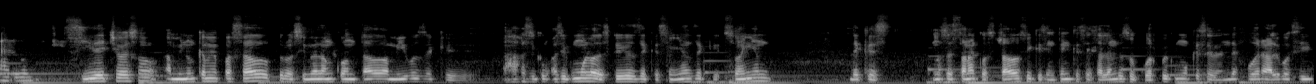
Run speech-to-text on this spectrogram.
algo. Sí, de hecho eso a mí nunca me ha pasado, pero sí me lo han contado amigos de que, así, como, así como lo describes, de que sueñas, de que sueñan, de que no se están acostados y que sienten que se salen de su cuerpo y como que se ven de fuera, algo así.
